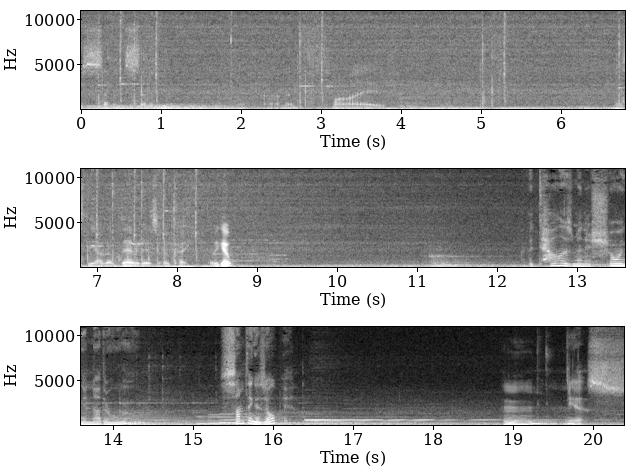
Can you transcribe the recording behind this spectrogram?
seven, seven, and then five. Where's the arrow? There it is. Okay. There we go. The talisman is showing another room. Something is open. Hmm. Yes.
